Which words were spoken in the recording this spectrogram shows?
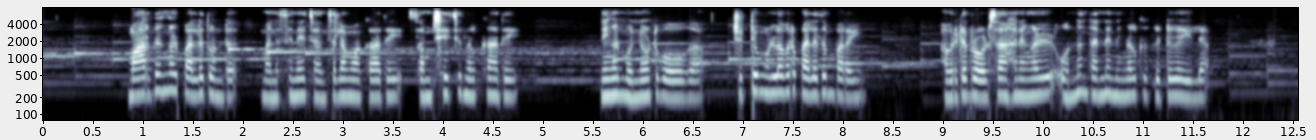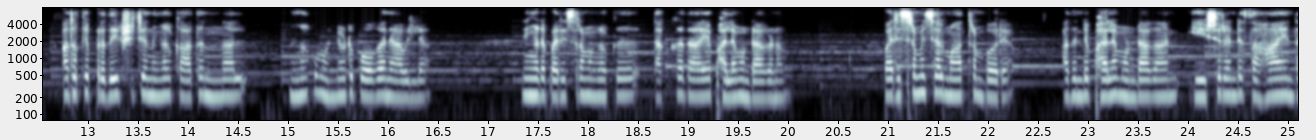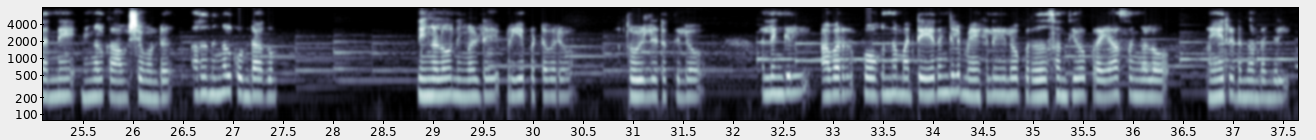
മാർഗങ്ങൾ പലതുണ്ട്. മനസ്സിനെ ചഞ്ചലമാക്കാതെ സംശയിച്ചു നിൽക്കാതെ നിങ്ങൾ മുന്നോട്ട് പോവുക. ചുറ്റുമുള്ളവർ പലതും പറയും. അവരുടെ പ്രോത്സാഹനങ്ങൾ ഒന്നും തന്നെ നിങ്ങൾക്ക് കിട്ടുകയില്ല. അതൊക്കെ പ്രതീക്ഷിച്ച് നിങ്ങൾ കാത്തു നിന്നാൽ നിങ്ങൾക്ക് മുന്നോട്ട് പോകാനാവില്ല. നിങ്ങളുടെ പരിശ്രമങ്ങൾക്ക് തക്കതായ ഫലമുണ്ടാകണം. പരിശ്രമിച്ചാൽ മാത്രം പോരാ. അതിന്റെ ഫലമുണ്ടാകാൻ ഈശ്വരന്റെ സഹായം തന്നെ നിങ്ങൾക്ക് ആവശ്യമുണ്ട്. അത് നിങ്ങൾക്കുണ്ടാകും. നിങ്ങളോ നിങ്ങളുടെ പ്രിയപ്പെട്ടവരോ തൊഴിലിടത്തിലോ അല്ലെങ്കിൽ അവർ പോകുന്ന മറ്റേതെങ്കിലും മേഖലയിലോ പ്രതിസന്ധിയോ പ്രയാസങ്ങളോ നേരിടുന്നുണ്ടെങ്കിൽ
